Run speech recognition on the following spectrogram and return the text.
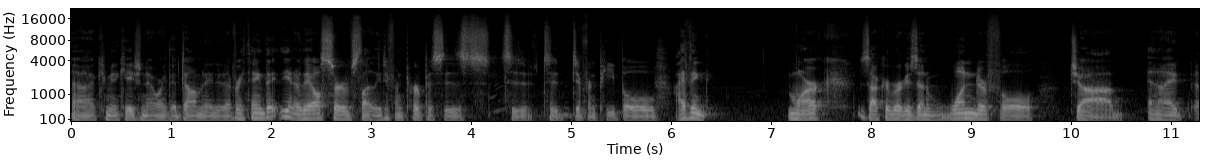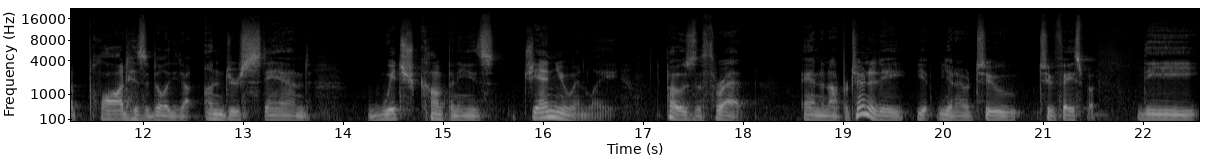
uh, communication network that dominated everything. They, you know, they all serve slightly different purposes to, to different people. I think Mark Zuckerberg has done a wonderful job, and I applaud his ability to understand which companies genuinely pose a threat and an opportunity, you, you know, to to Facebook. The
